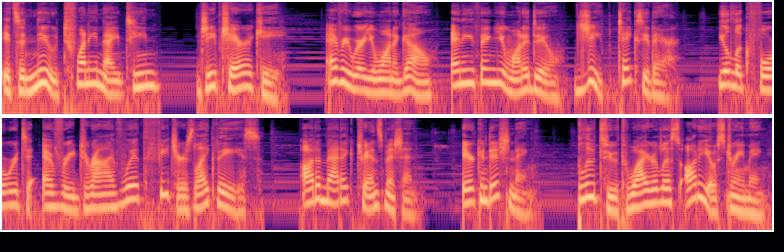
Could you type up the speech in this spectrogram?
It's a new 2019 Jeep Cherokee. Everywhere you want to go, anything you want to do, Jeep takes you there. You'll look forward to every drive with features like these automatic transmission, air conditioning, Bluetooth wireless audio streaming,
